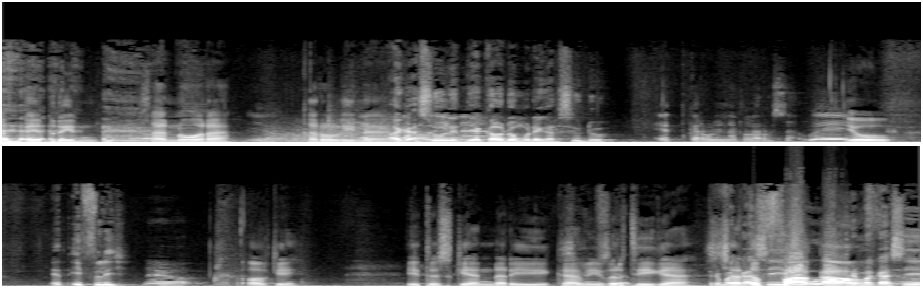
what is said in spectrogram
Pedrin, Sanora, Carolina. Agak sulit ya kalau udah mau dengar sudo. Ed Carolina Clarosa. Weh. Yo, At Ifli. Ayo. oke. Itu sekian dari kami Siap, siap. bertiga. Terima Shut the kasih. fuck up. Terima kasih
